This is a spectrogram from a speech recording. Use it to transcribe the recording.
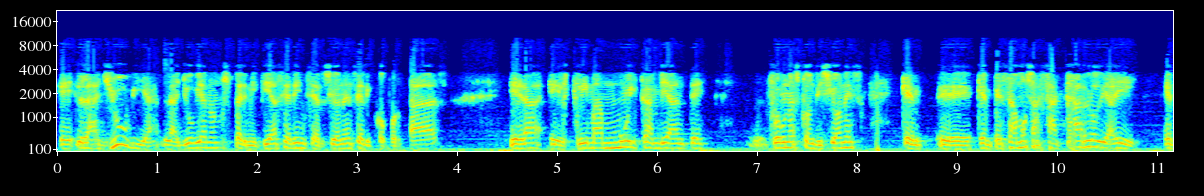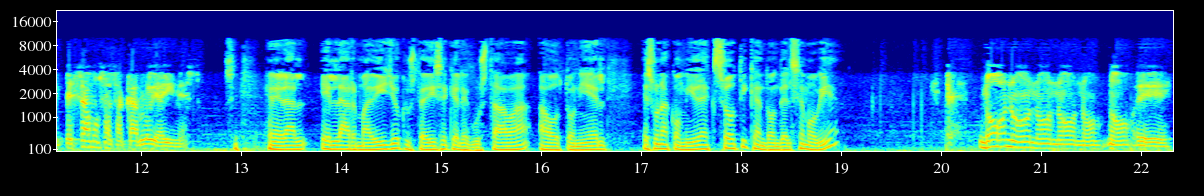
Eh, la lluvia, la lluvia no nos permitía hacer inserciones helicoportadas, era el clima muy cambiante, fue unas condiciones que, eh, que empezamos a sacarlo de ahí, empezamos a sacarlo de ahí, Néstor. Sí. General, el armadillo que usted dice que le gustaba a Otoniel es una comida exótica en donde él se movía. No, no, no, no, no, no. eh,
